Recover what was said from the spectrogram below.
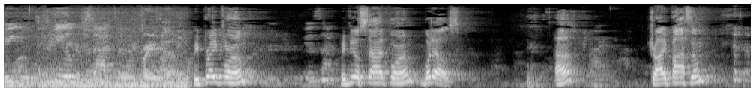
We feel sad for them. We pray for them. We pray for them. Feel sad. We feel sad for them. What else? Huh? Try possum.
